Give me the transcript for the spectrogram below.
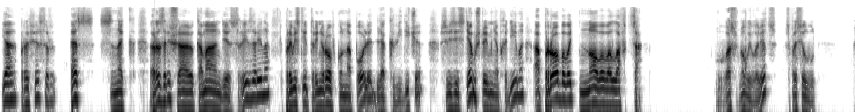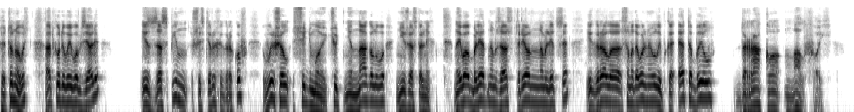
Я профессор с. Снег, разрешаю команде Слизерина провести тренировку на поле для квидича в связи с тем, что им необходимо опробовать нового ловца. — У вас новый ловец? — спросил Вуд. — Это новость. Откуда вы его взяли? — из-за спин шестерых игроков вышел седьмой, чуть не на голову ниже остальных. На его бледном заостренном лице играла самодовольная улыбка. Это был Драко Малфой.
